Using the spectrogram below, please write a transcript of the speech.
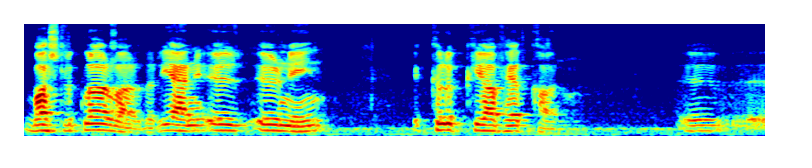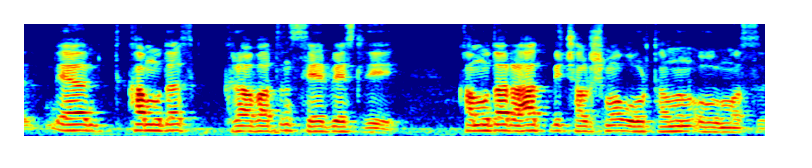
başlıklar vardır. Yani öz- örneğin kılık kıyafet kanunu e, veya kamuda kravatın serbestliği, kamuda rahat bir çalışma ortamının olması,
